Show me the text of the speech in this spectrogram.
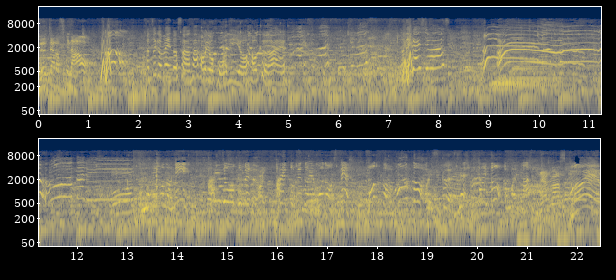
えー、ルーちゃんの好きな青を、这个メイドさん她好有活力哦，好可愛。お願いします。お飲み物に愛情を込める、はい愛込めというものをしてもっともっと美味しくしていきたいと思いますお願いします萌え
